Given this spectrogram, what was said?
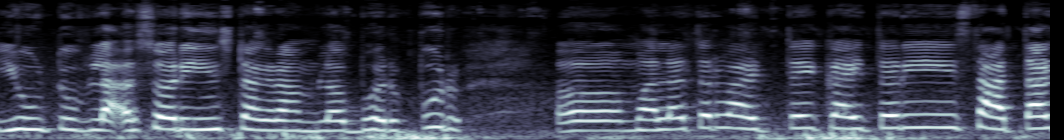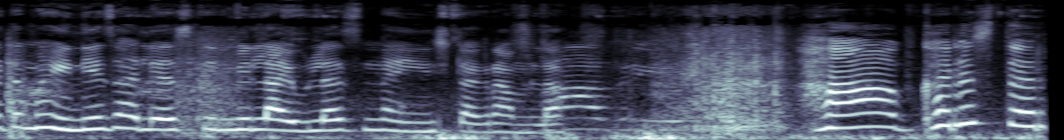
यूट्यूबला सॉरी इंस्टाग्रामला भरपूर. अं, मला तर वाटतंय काहीतरी सात आठ महिने झाले असतील मी लाईव्हलाच नाही इंस्टाग्रामला बापरे. हा खरंच तर.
